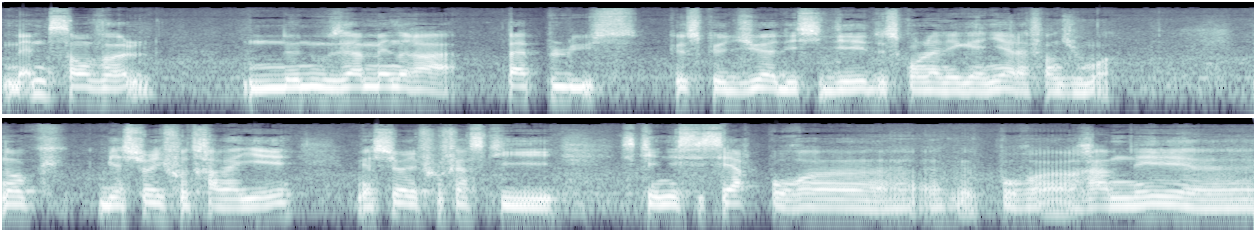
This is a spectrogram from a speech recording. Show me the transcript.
même sans vol, ne nous amènera pas plus que ce que Dieu a décidé de ce qu'on allait gagner à la fin du mois. Donc, bien sûr, il faut travailler. Bien sûr, il faut faire ce qui, ce qui est nécessaire pour, euh, pour euh, ramener euh,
